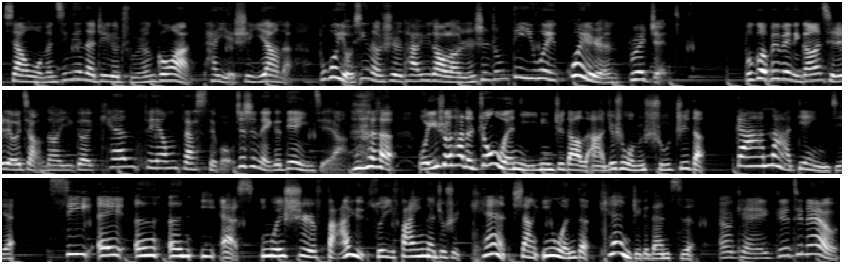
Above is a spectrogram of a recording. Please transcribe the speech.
像我们今天的这个主人公啊，他也是一样的。不过有幸的是，他遇到了人生中第一位贵人 Bridget。不过贝贝，你刚刚其实有讲到一个 Cannes Film Festival，这是哪个电影节啊？我一说它的中文，你一定知道了啊，就是我们熟知的戛纳电影节。C A N N E S，因为是法语，所以发音呢就是 can，像英文的 can 这个单词。Okay, good to know.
